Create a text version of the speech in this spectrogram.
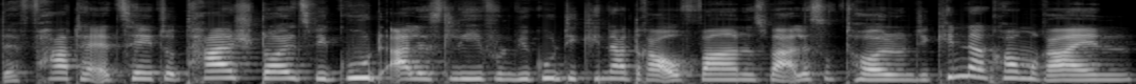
Der Vater erzählt total stolz, wie gut alles lief und wie gut die Kinder drauf waren. Es war alles so toll. Und die Kinder kommen rein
